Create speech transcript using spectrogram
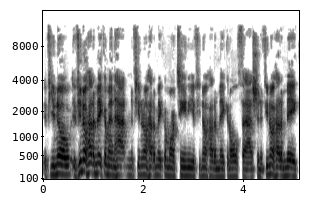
If you know, if you know how to make a Manhattan, if you know how to make a martini, if you know how to make an old fashioned, if you know how to make,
